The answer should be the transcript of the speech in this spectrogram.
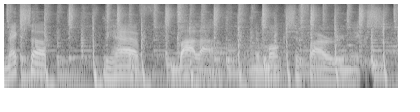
Next up, we have Bala in the Monkey Safari remix.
